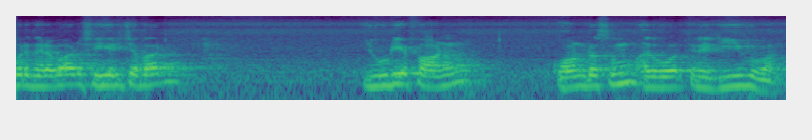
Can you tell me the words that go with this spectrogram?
ഒരു നിലപാട് സ്വീകരിച്ചവർ യു ഡി എഫ് ആണ് കോൺഗ്രസും അതുപോലെ തന്നെ ലീഗുമാണ്.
